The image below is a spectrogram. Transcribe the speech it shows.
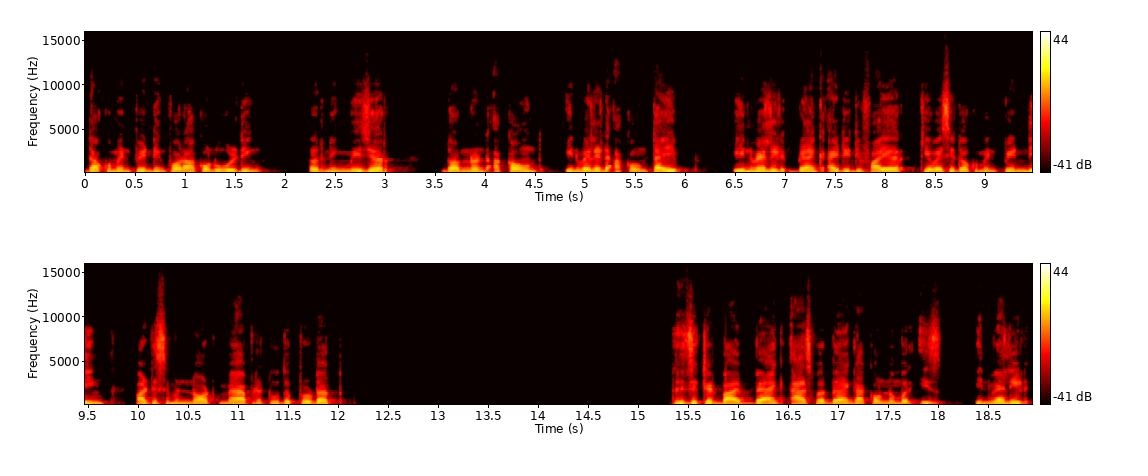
document pending for account holding turning major account account invalid account type invalid bank identifier KYC document pending participant not mapped to the product rejected by bank as per bank account number is invalid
